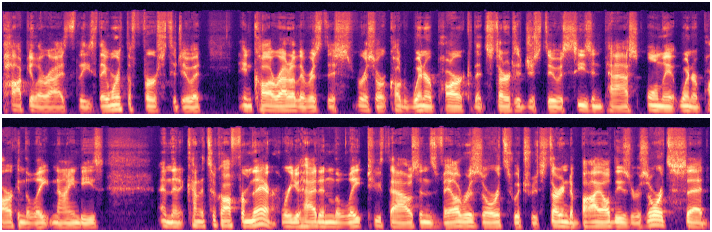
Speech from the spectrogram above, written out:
popularized these. They weren't the first to do it. In Colorado, there was this resort called Winter Park that started to just do a season pass only at Winter Park in the late 90s. And then it kind of took off from there, where you had in the late 2000s, Vail Resorts, which was starting to buy all these resorts, said,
